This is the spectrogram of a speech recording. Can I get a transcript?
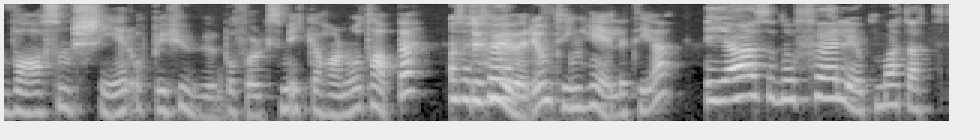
hva som skjer oppi huet på folk som ikke har noe å tape. Altså, Du hører jo om ting hele tida. Ja, altså nå føler jeg jo på en måte at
